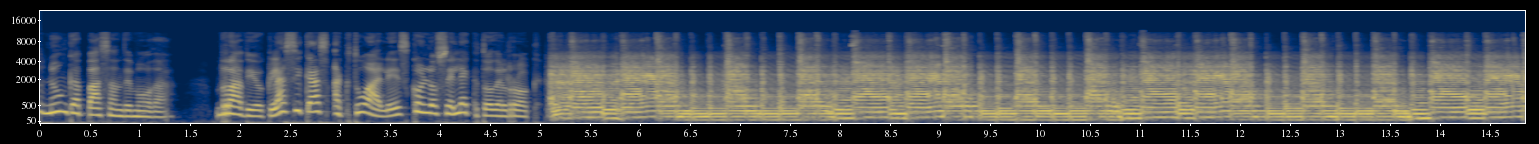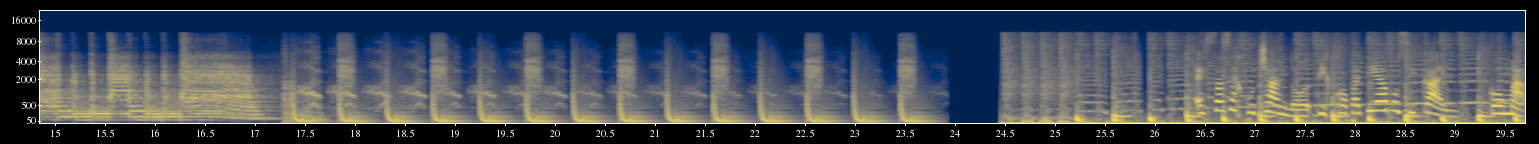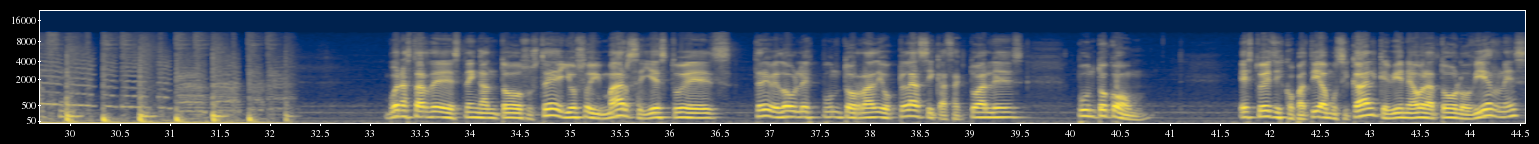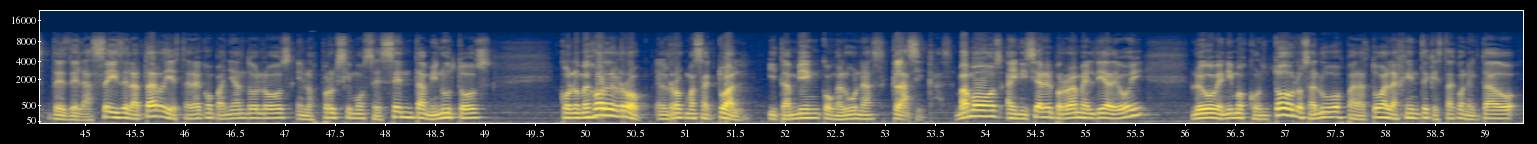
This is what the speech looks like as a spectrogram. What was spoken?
nunca pasan de moda. Radio clásicas actuales con lo selecto del rock. Estás escuchando Discopatía Musical con Marce. Buenas tardes, tengan todos ustedes. Yo soy Marce y esto es www.radioclásicasactuales.com. Esto es Discopatía Musical que viene ahora todos los viernes desde las 6 de la tarde y estaré acompañándolos en los próximos 60 minutos con lo mejor del rock, el rock más actual y también con algunas clásicas. Vamos a iniciar el programa el día de hoy Luego venimos con todos los saludos para toda la gente que está conectado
